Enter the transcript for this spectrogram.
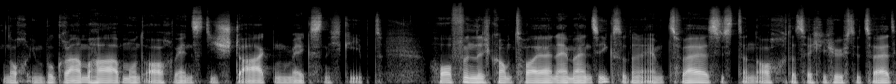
noch im Programm haben und auch wenn es die starken Macs nicht gibt. Hoffentlich kommt heuer ein M1X oder ein M2. Es ist dann auch tatsächlich höchste Zeit,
